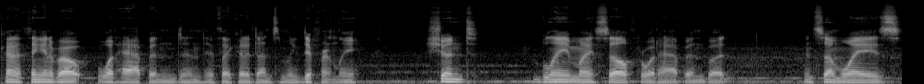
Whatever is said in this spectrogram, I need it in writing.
kind of thinking about what happened and if I could have done something differently. Shouldn't blame myself for what happened, but in some ways,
